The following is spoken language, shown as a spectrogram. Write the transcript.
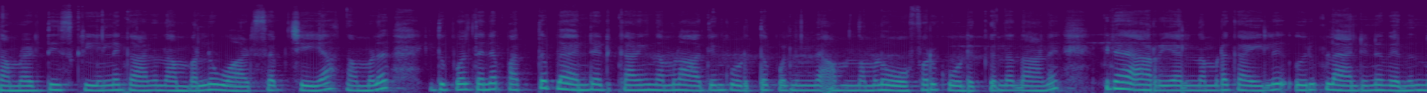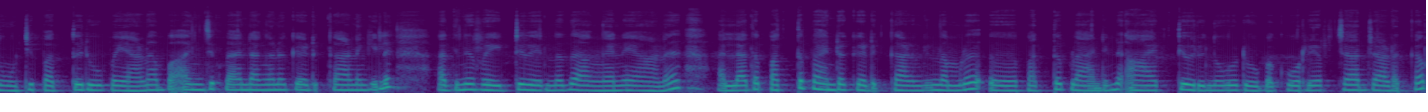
നമ്മുടെ അടുത്ത് ഈ സ്ക്രീനിൽ കാണുന്ന നമ്പറിൽ വാട്സപ്പ് ചെയ്യുക നമ്മൾ ഇതുപോലെ തന്നെ പത്ത് പ്ലാന്റ് എടുക്കുകയാണെങ്കിൽ നമ്മൾ ആദ്യം കൊടുത്ത പോലെ തന്നെ നമ്മൾ ഓഫർ കൊടുക്കുന്നതാണ്. പിന്നെ അറിയാലോ നമ്മുടെ കയ്യിൽ ഒരു പ്ലാന്റിന് വരുന്നത് നൂറ്റി പത്ത് രൂപയാണ്. അപ്പോൾ അഞ്ച് പ്ലാന്റ് അങ്ങനെയൊക്കെ എടുക്കുകയാണെങ്കിൽ അതിന് റേറ്റ് വരുന്നത് അങ്ങനെയാണ്. അല്ലാതെ പത്ത് പ്ലാന്റൊക്കെ എടുക്കുകയാണെങ്കിൽ നമ്മൾ പത്ത് പ്ലാന്റിന് ആയിരത്തി ഒരുന്നൂറ് രൂപ കൊറിയർ ചാർജ് അടക്കം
